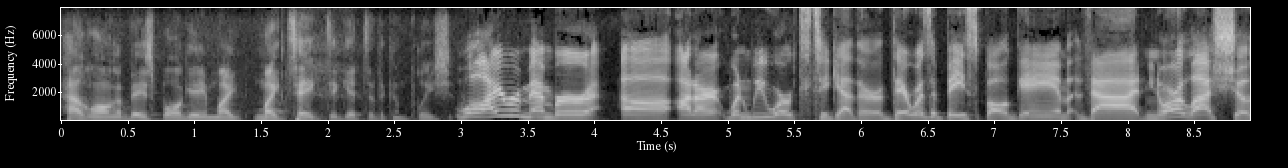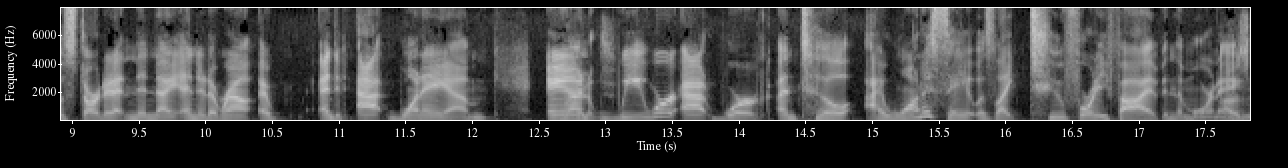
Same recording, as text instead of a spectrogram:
how long a baseball game might might take to get to the completion. Well, I remember uh, on our when we worked together, there was a baseball game that you know our last show started at midnight, ended around. Uh, ended at 1 a.m. and right. we were at work until I want to say it was like 2:45 in the morning. I was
